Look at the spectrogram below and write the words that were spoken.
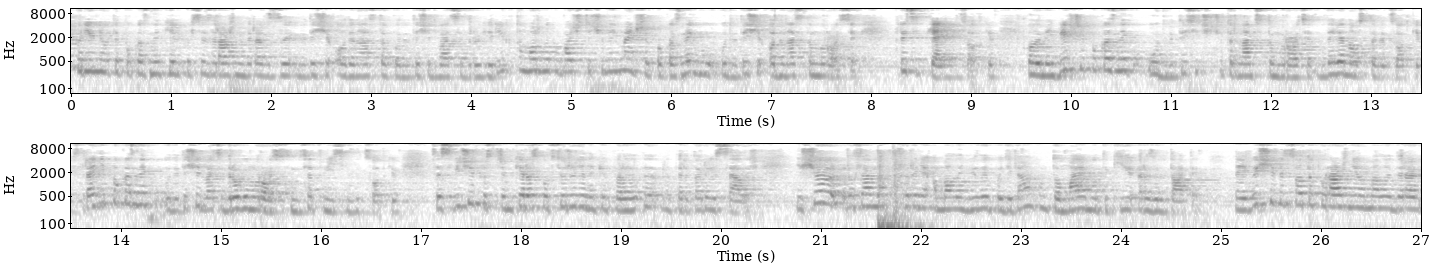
порівнювати показник кількості заражених дерев з 2011 по 2022 рік, то можна побачити, що найменший показник був у 2011 році 35%, коли найбільший показник у 2014 році 90%, середній показник у 2022 році 78%. Це свідчить про стрімке розповсюдження напівпаразита на території селищ. Якщо розглянути поширення омели білої по ділянкам, то маємо такі результати. Найвищий відсоток ураження омели дерев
